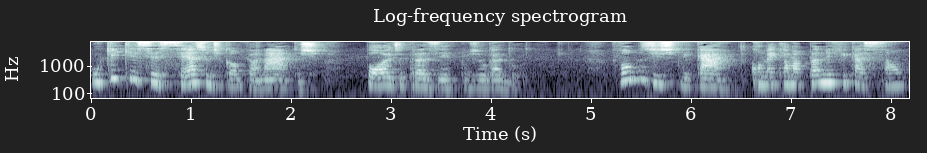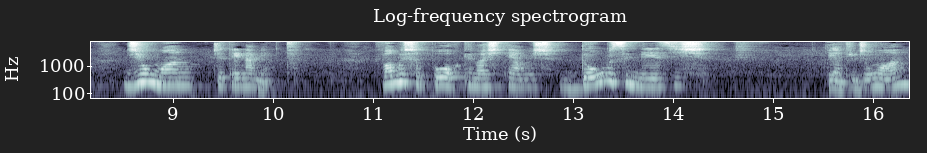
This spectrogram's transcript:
O que, que esse excesso de campeonatos pode trazer para o jogador? Vamos explicar como é que é uma planificação de um ano de treinamento. Vamos supor que nós temos 12 meses dentro de um ano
